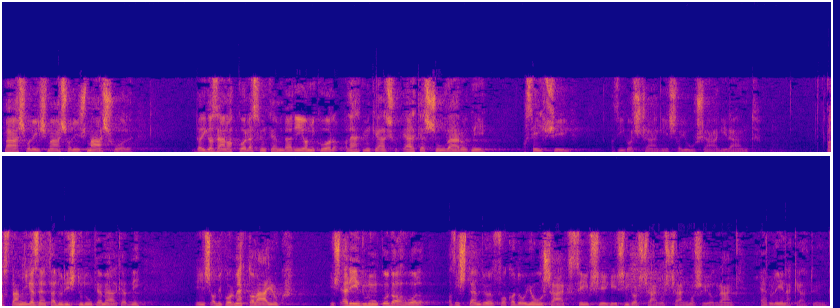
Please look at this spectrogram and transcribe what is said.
máshol és máshol és máshol. De igazán akkor leszünk emberi, amikor a lelkünk elkezd sóvárogni a szépség, az igazság és a jóság iránt. Aztán még ezen felül is tudunk emelkedni, és amikor megtaláljuk, és elindulunk oda, ahol az Istenből fakadó jóság, szépség és igazságosság mosolyog ránk, erről énekeltünk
